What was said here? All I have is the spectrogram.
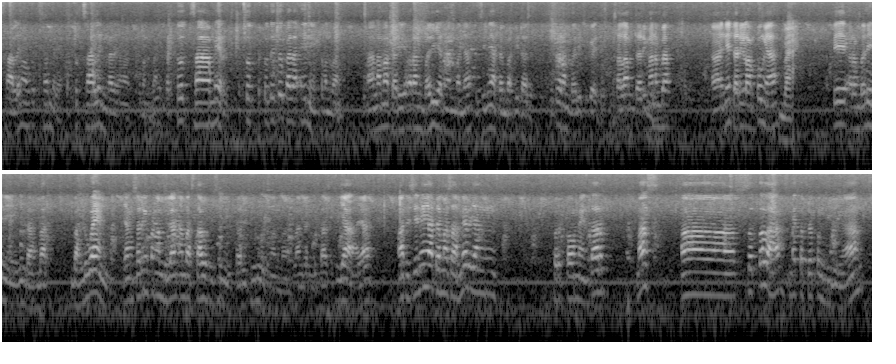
saling atau ketut samir ya? Ketut saling kali ya teman-teman ketut samir ketut ketut itu kata ini teman-teman nah, nama dari orang Bali ya teman-teman ya. Di sini ada mbak kita tuh. Itu orang Bali juga itu. Salam dari mana mbak? Nah, ini dari Lampung ya. Mbah. tapi orang Bali nih ini mbak mbak mbah Lueng yang sering pengambilan ampas tahu di sini dari dulu teman-teman pelanggan kita setia ya. Nah di sini ada Mas Amir yang berkomentar Mas eh, setelah metode penggilingan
